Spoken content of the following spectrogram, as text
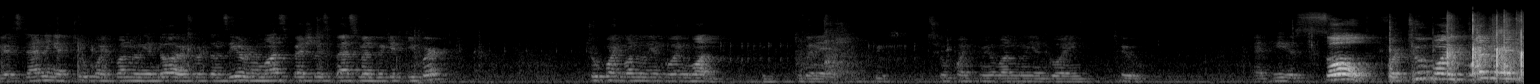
We are standing at 2.1 million dollars for Tanzir Rahman, specialist batsman, wicketkeeper. 2.1 million going one Ganesh. 2.1 million going two. And he is sold for $2.1 million to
